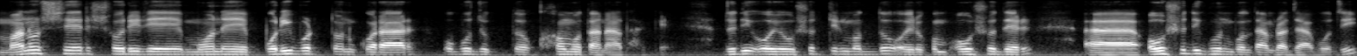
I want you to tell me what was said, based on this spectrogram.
মানুষের শরীরে, মনে পরিবর্তন করার উপযুক্ত ক্ষমতা না থাকে। যদি ওই ঔষধটির মধ্যে ওই রকম ঔষধের ঔষধি গুণ বলতে আমরা যা বুঝি,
